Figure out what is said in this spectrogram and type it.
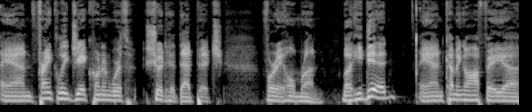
and frankly, Jake Cronenworth should hit that pitch for a home run but he did. And coming off a uh,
